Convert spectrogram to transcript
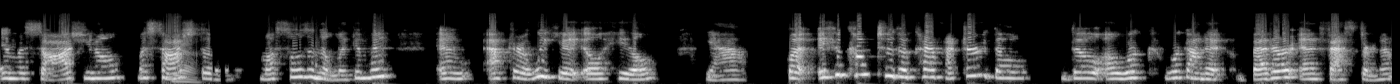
and massage, you know, massage Yeah. the muscles and the ligament. And after a week, it, it'll heal. Yeah. But if you come to the chiropractor, they'll they'll uh, work work on it better and faster. now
